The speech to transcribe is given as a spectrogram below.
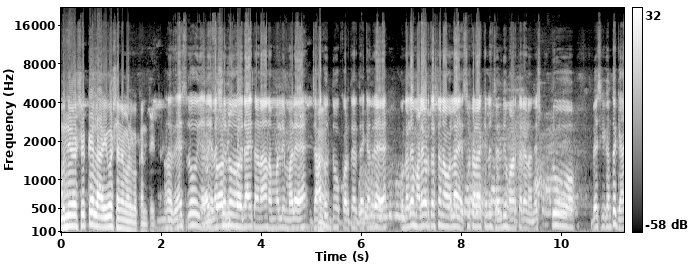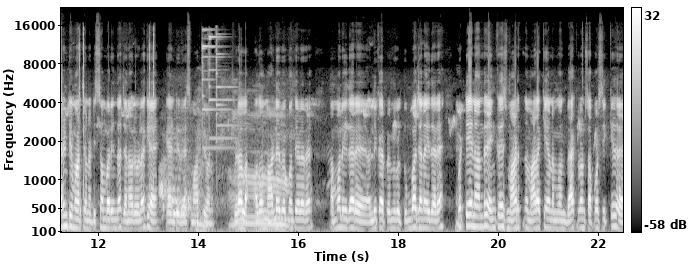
ಮುಂದಿನ ವರ್ಷಕ್ಕೆ ಇಲ್ಲ ಈ ವರ್ಷನೇ ಮಾಡ್ಬೇಕಂತೈತೆ ಅಣ್ಣ ರೇಸು ಎಲೆಕ್ಷನ್ ಇದಾಯ್ತಣ್ಣ ನಮ್ಮಲ್ಲಿ ಮಳೆ ಜಾಗದ್ದು ಕೊರತೆ ಇರುತ್ತೆ. ಯಾಕಂದ್ರೆ ಒಂದದೇ ಮಳೆ ಹೊರ ತಕ್ಷಣ ನಾವೆಲ್ಲ ಹೆಸರು ಕಾಳಕ್ಕಿಂತ ಜಲ್ದಿ ಮಾಡ್ತಾರೆ ಅಣ್ಣ. ನೆಕ್ಸ್ಟ್ ಬೇಸಿಗೆಗಂತ ಗ್ಯಾರಂಟಿ ಮಾಡ್ತೀವಿ ಅಣ್ಣ. ಡಿಸೆಂಬರ್ ಇಂದ ಜನವರಿ ಒಳಗೆ ಗ್ಯಾರಂಟಿ ರೇಸ್ ಮಾಡ್ತೀವಿ ಅಣ್ಣ. ಬಿಡಲ್ಲ ಅದೊಂದು ಮಾಡ್ಲೇಬೇಕು ಅಂತ ಹೇಳಿದ್ರೆ ನಮ್ಮಲ್ಲಿ ಇದ್ದಾರೆ ಹಳ್ಳಿಕಾರ್ ಪ್ರೇಮಿಗಳು ತುಂಬಾ ಜನ ಇದ್ದಾರೆ ಬಟ್ ಏನಂದ್ರೆ ಎಂಕರೇಜ್ ಮಾಡ್ ಮಾಡಕ್ಕೆ ನಮ್ಗೊಂದು ಬ್ಯಾಕ್ ಗ್ರೌಂಡ್ ಸಪೋರ್ಟ್ ಸಿಕ್ಕಿದ್ರೆ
